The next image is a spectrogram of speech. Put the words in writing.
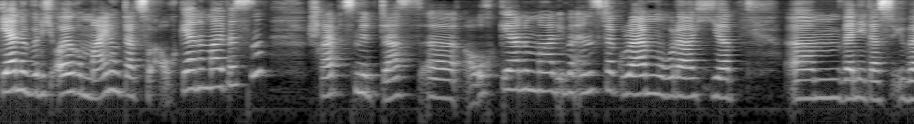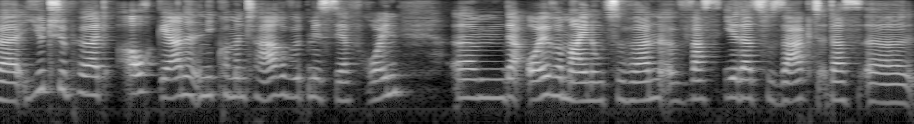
gerne würde ich eure Meinung dazu auch gerne mal wissen. Schreibt mir das äh, auch gerne mal über Instagram oder hier, ähm, wenn ihr das über YouTube hört, auch gerne in die Kommentare. Würde mich sehr freuen, ähm, da eure Meinung zu hören, was ihr dazu sagt, dass äh,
